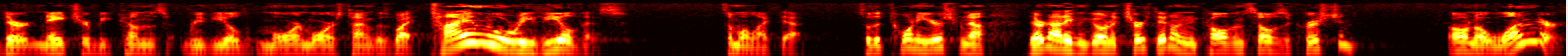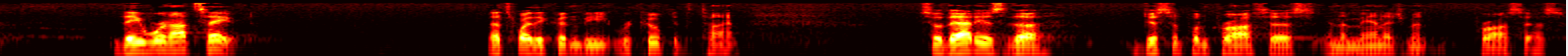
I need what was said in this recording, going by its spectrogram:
their nature becomes revealed more and more as time goes by. Time will reveal this. Someone like that. So that 20 years from now, they're not even going to church, they don't even call themselves a Christian. Oh, no wonder they were not saved. That's why they couldn't be recouped at the time. So that is the discipline process and the management process.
